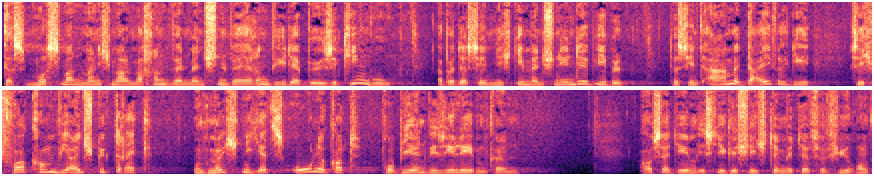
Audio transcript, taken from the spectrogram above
Das muss man manchmal machen, wenn Menschen wären wie der böse Kingu. Aber das sind nicht die Menschen in der Bibel. Das sind arme Deivel, die sich vorkommen wie ein Stück Dreck und möchten jetzt ohne Gott probieren, wie sie leben können. Außerdem ist die Geschichte mit der Verführung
